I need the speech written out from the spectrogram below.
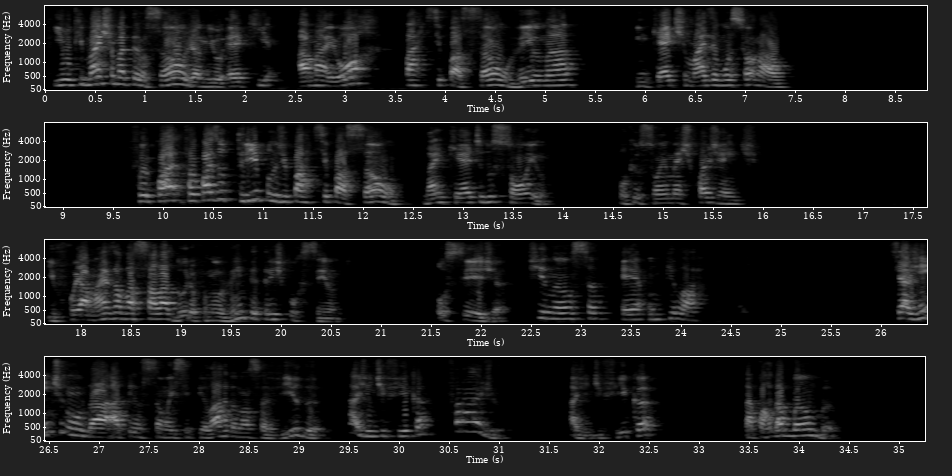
E o que mais chama atenção, Jamil, é que a maior participação veio na enquete mais emocional. Foi, foi quase o triplo de participação na enquete do sonho, porque o sonho mexe com a gente. E foi a mais avassaladora, foi 93%. Ou seja, finança é um pilar. Se a gente não dá atenção a esse pilar da nossa vida, a gente fica frágil. A gente fica na corda bamba.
